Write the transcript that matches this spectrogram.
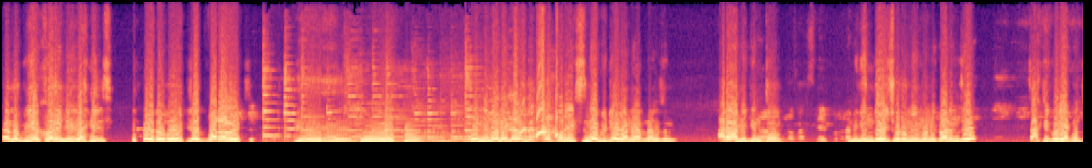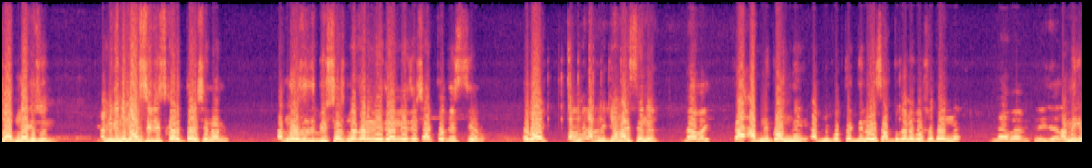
কেন বিয়ে করিনি গাইস ভবিষ্যৎ পাড়া রয়েছে। উনি মনে করেন কত রিক্স নিয়ে ভিডিও বানায় আপনার জন্য। আর আমি কিন্তু আমি কিন্তু এই শোরুমে মনে করেন যে চাকরি করি একমাত্র আপনাকে জন্য। আমি কিন্তু মার্সিডিস কারতে আসেন আমি। আপনারা যদি বিশ্বাস না করেন এই ধরনের যে সাক্ষ্য দিচ্ছি আমি। এ ভাই আপনি আপনি কি আমার চেনেন? না ভাই। তা আপনি কম দিন আপনি প্রত্যেকদিন ওই চার দোকানে বসে থাকেন না? না ভাই আমি তো এই আমি কি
